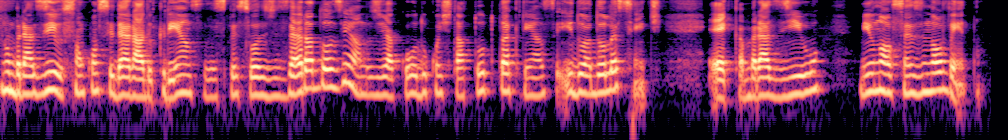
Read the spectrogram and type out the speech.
No Brasil, são consideradas crianças as pessoas de 0 a 12 anos, de acordo com o Estatuto da Criança e do Adolescente, ECA Brasil, 1990.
